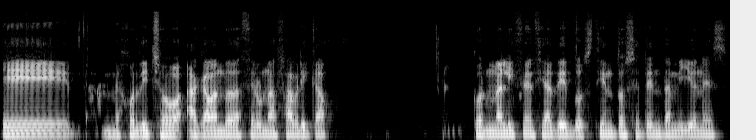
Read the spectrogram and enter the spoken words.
eh, mejor dicho, acabando de hacer una fábrica con una licencia de 270 millones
